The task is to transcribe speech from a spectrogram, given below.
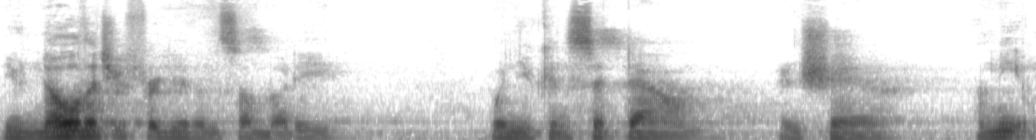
You know that you've forgiven somebody when you can sit down and share a meal.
